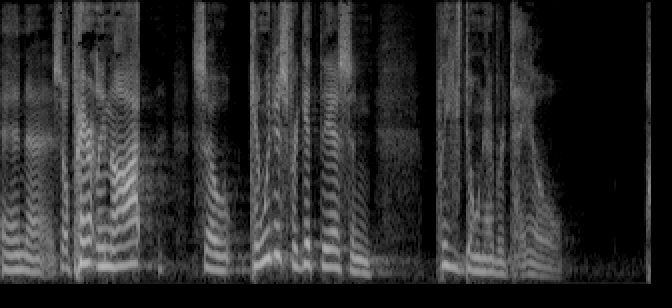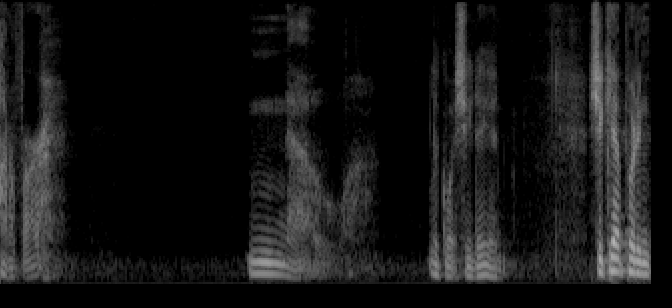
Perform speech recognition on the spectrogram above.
And uh, so apparently not. So can we just forget this and please don't ever tell Potiphar? No. Look what she did. She kept putting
